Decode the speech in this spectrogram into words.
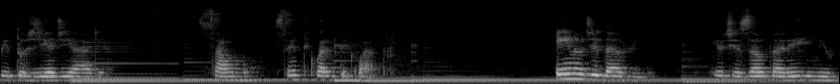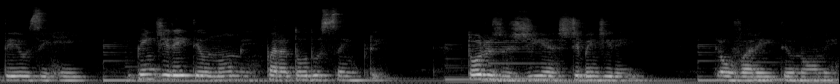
Liturgia diária. Salmo 144. Hino de Davi. Eu te exaltarei, meu Deus e Rei, e bendirei teu nome para todo sempre. Todos os dias te bendirei. Louvarei teu nome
